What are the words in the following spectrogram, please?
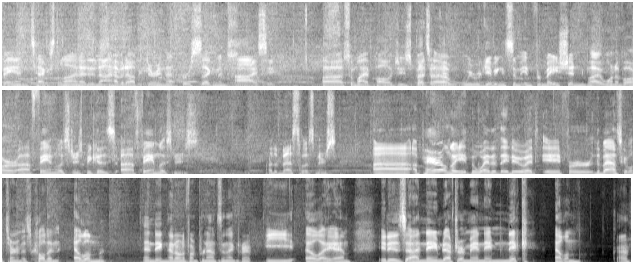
fan text line. I did not have it up during that first segment. Ah, I see. Uh, so my apologies, but okay. uh, we were giving some information by one of our uh, fan listeners because uh, fan listeners are the best listeners. Uh, apparently, the way that they do it eh, for the basketball tournament is called an Elam ending. I don't know if I'm pronouncing that correct. E L A M. It is uh, named after a man named Nick Elam. Okay.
